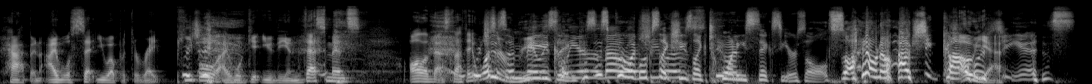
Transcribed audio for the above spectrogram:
happen. I will set you up with the right people. I will get you the investments. All of that stuff. It Which wasn't amazing, really clear because this girl looks like she's like 26 doing. years old. So I don't know how she got oh, where yeah. she is.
